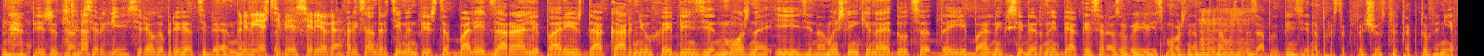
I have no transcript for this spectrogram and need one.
пишет нам Сергей. Серега, привет тебе. Привет тебе, Серега. Александр Тимин пишет, болеть за ралли Париж-Дакар, нюхая бензин можно, и единомышленники найдутся, да и больных всемирной бякой сразу выявить можно. Ну, потому что запах бензина просто кто чувствует, а кто-то нет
